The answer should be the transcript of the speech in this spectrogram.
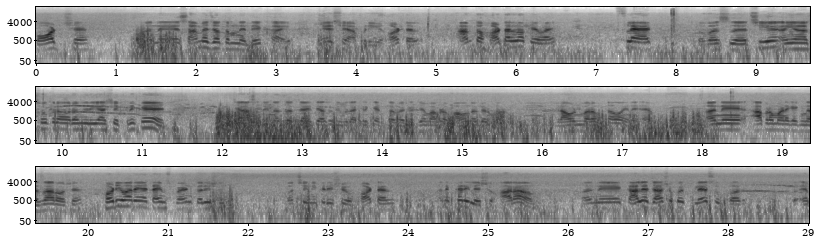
પોર્ટ છે. અને સામે જો તમને દેખાય, એ છે આપણી હોટલ. આમ તો હોટલ ન કહેવાય ફ્લેટ. તો બસ છીએ. અહીંયા છોકરાઓ રમી રહ્યા છે ક્રિકેટ. જ્યાં સુધી નજર જાય ત્યાં સુધી બધા ક્રિકેટ રમે છે. જેમ આપણે ભાવનગરમાં ગ્રાઉન્ડમાં રમતા હોય ને એમ. અને આ પ્રમાણે કંઈક નજારો છે. થોડી વાર અહીંયા ટાઈમ સ્પેન્ડ કરીશું. પછી નીકળીશું હોટલ અને કરી લઈશું આરામ. અને કાલે જાશું કોઈ પ્લેસ ઉપર. તો એ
